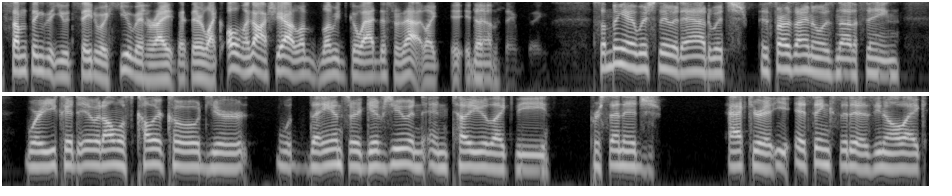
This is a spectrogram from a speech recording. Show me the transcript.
some things that you would say to a human, right? That they're like, oh my gosh, yeah, let, let me go add this or that. Like it, it does yeah. the same thing. Something I wish they would add, which as far as I know is not a thing, where you could it would almost color code your the answer it gives you and and tell you like the percentage accurate it thinks it is, you know, like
